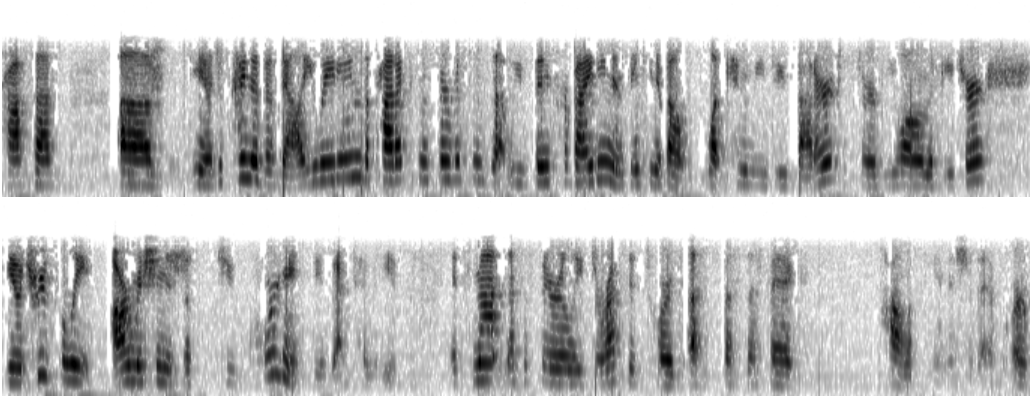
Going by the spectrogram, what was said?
process of you know, just kind of evaluating the products and services that we've been providing and thinking about what can we do better to serve you all in the future. You know, truthfully, our mission is just to coordinate these activities it's not necessarily directed towards a specific policy initiative or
